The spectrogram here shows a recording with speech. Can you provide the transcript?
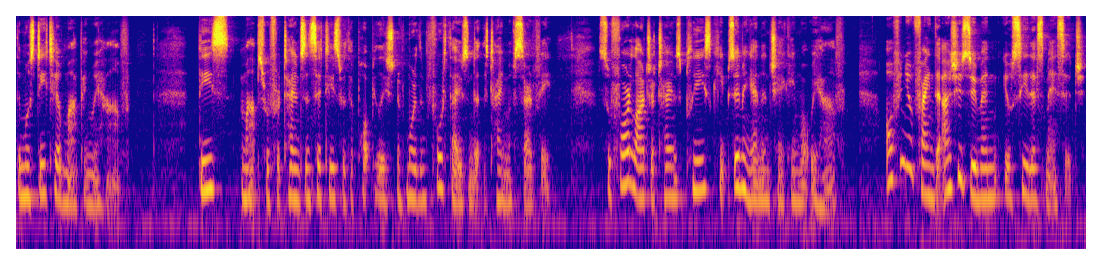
the most detailed mapping we have. These maps were for towns and cities with a population of more than 4,000 at the time of survey. So for larger towns, please keep zooming in and checking what we have. Often you'll find that as you zoom in, you'll see this message.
